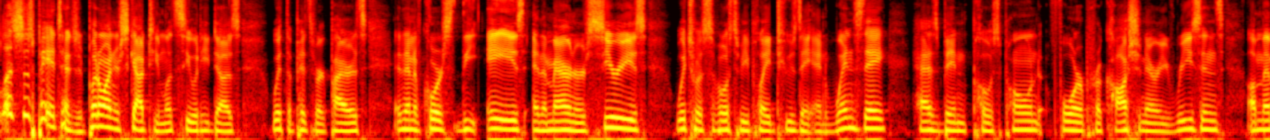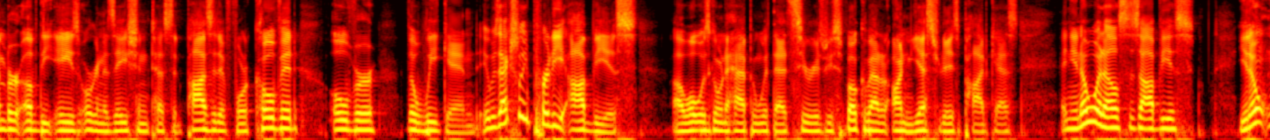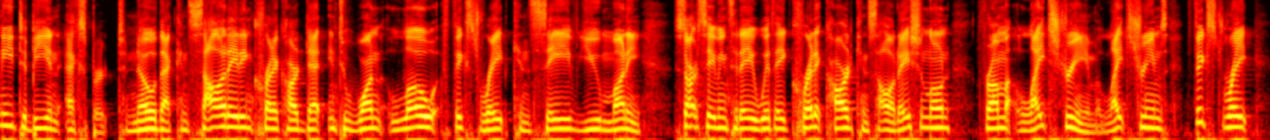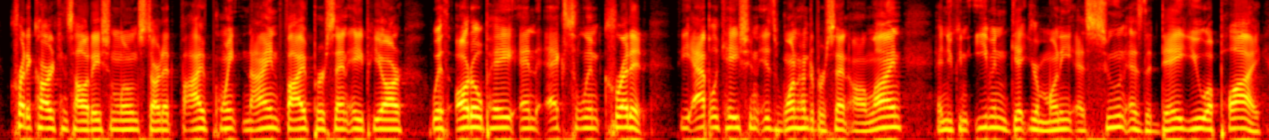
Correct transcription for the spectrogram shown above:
let's just pay attention. Put him on your scout team. Let's see what he does with the Pittsburgh Pirates. And then, of course, the A's and the Mariners series, which was supposed to be played Tuesday and Wednesday, has been postponed for precautionary reasons. A member of the A's organization tested positive for COVID over the weekend. It was actually pretty obvious uh, what was going to happen with that series. We spoke about it on yesterday's podcast. And you know what else is obvious? You don't need to be an expert to know that consolidating credit card debt into one low fixed rate can save you money. Start saving today with a credit card consolidation loan from Lightstream. Lightstream's fixed rate credit card consolidation loans start at 5.95% APR with auto pay and excellent credit. The application is 100% online, and you can even get your money as soon as the day you apply.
